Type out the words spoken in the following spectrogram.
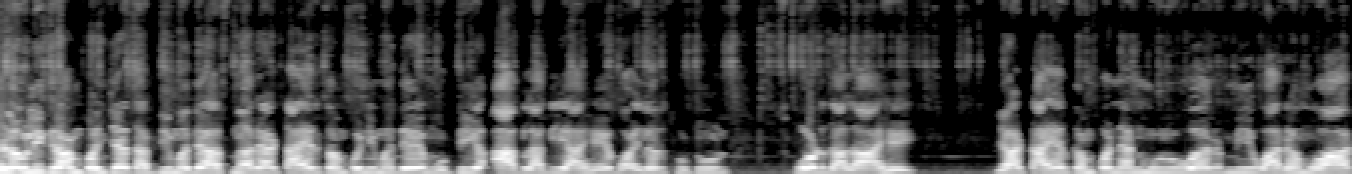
खेडवली ग्रामपंचायत हद्दीमध्ये असणाऱ्या टायर कंपनीमध्ये मोठी आग लागली आहे. बॉयलर फुटून स्फोट झाला आहे. या टायर कंपन्यांवर मी वारंवार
